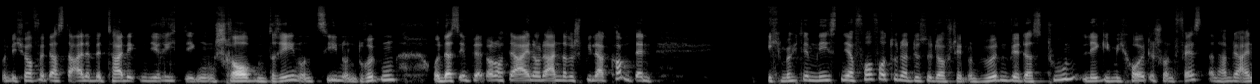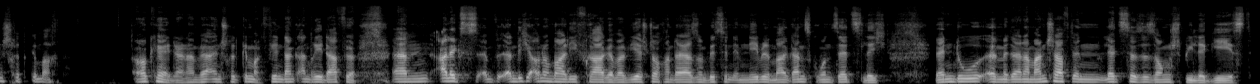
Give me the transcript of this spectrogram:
Und ich hoffe, dass da alle Beteiligten die richtigen Schrauben drehen und ziehen und drücken und dass eben vielleicht auch noch der eine oder andere Spieler kommt. Denn ich möchte im nächsten Jahr vor Fortuna Düsseldorf stehen. Und würden wir das tun, lege ich mich heute schon fest, dann haben wir einen Schritt gemacht. Okay, dann haben wir einen Schritt gemacht. Vielen Dank, André, dafür. Ähm, Alex, äh, an dich auch nochmal die Frage, weil wir stochern da ja so ein bisschen im Nebel mal ganz grundsätzlich. Wenn du äh, mit deiner Mannschaft in letzte Saisonspiele gehst,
